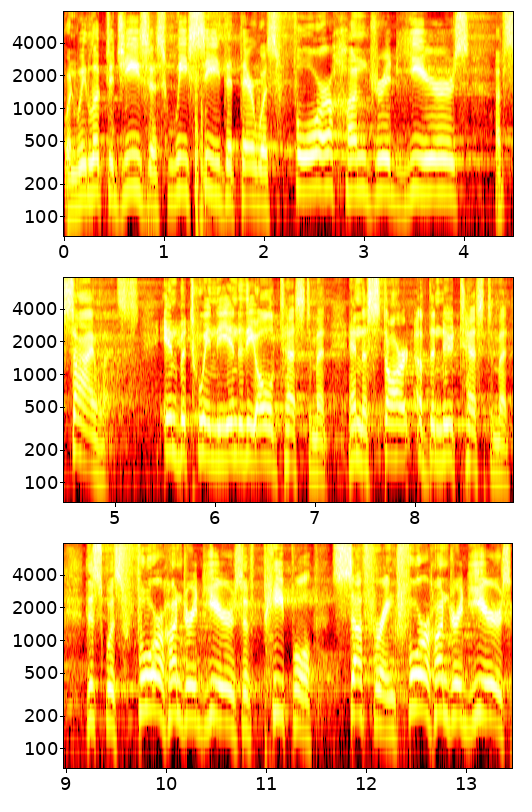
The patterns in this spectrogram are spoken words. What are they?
When we look to Jesus, we see that there was 400 years of silence in between the end of the Old Testament and the start of the New Testament. This was 400 years of people suffering, 400 years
